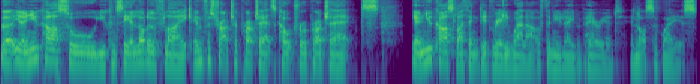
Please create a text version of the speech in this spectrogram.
but you know, Newcastle, you can see a lot of like infrastructure projects, cultural projects. You know, Newcastle, I think, did really well out of the New Labour period in lots of ways.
